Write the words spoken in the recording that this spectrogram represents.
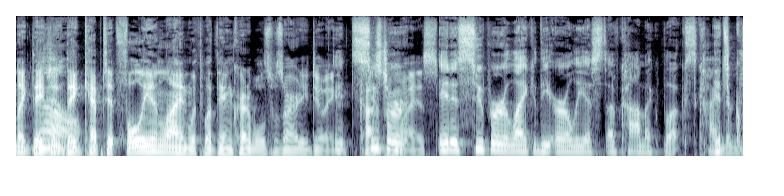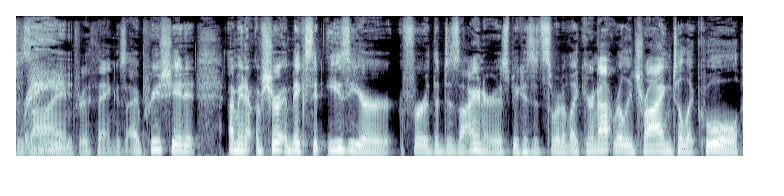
Like they just they kept it fully in line with what the Incredibles was already doing, it's costume super wise. it is super like the earliest of comic books kind It's of great. design for things i appreciate it i mean i'm sure it makes it easier for the designers because it's sort of like you're not really trying to look cool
